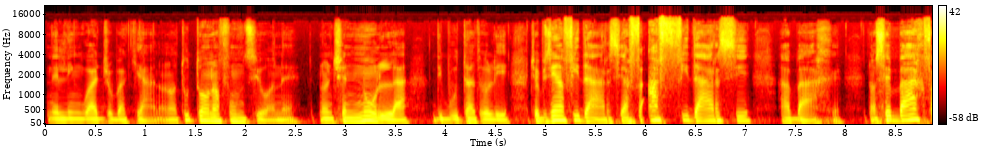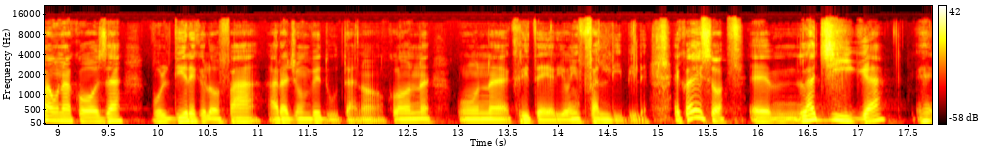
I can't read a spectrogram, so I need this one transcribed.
nel linguaggio bacchiano, no? tutto ha una funzione, non c'è nulla di buttato lì, cioè bisogna affidarsi, affidarsi a Bach. No? Se Bach fa una cosa vuol dire che lo fa a ragion veduta, no? con un criterio infallibile. Ecco adesso ehm, la giga, eh,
